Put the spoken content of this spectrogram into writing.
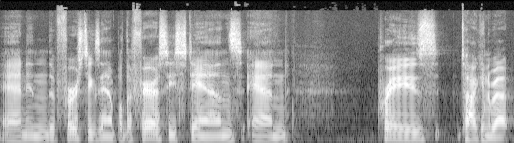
And in the first example, the Pharisee stands and prays, talking about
